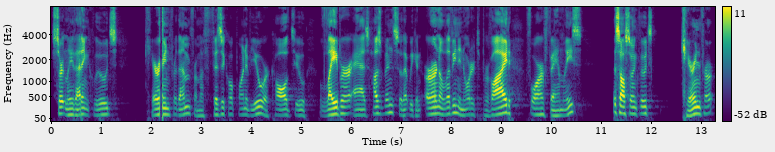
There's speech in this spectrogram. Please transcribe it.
Certainly that includes caring for them from a physical point of view. We're called to labor as husbands so that we can earn a living in order to provide for our families. This also includes caring for,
